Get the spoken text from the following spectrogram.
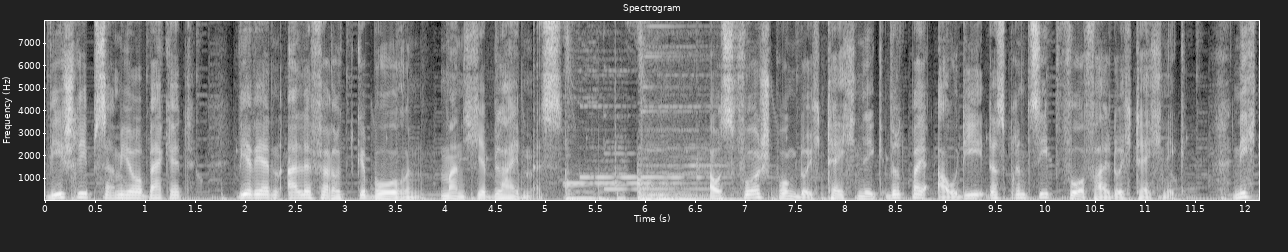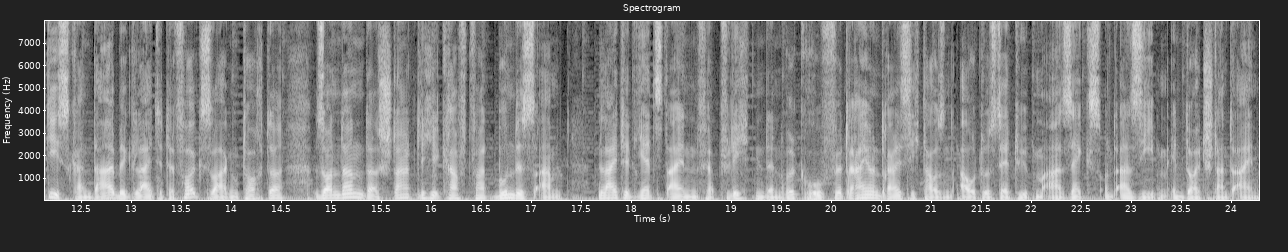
Wie schrieb Samuel Beckett? Wir werden alle verrückt geboren, manche bleiben es. Aus Vorsprung durch Technik wird bei Audi das Prinzip Vorfall durch Technik. Nicht die skandalbegleitete Volkswagen-Tochter, sondern das staatliche Kraftfahrtbundesamt leitet jetzt einen verpflichtenden Rückruf für 33.000 Autos der Typen A6 und A7 in Deutschland ein.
